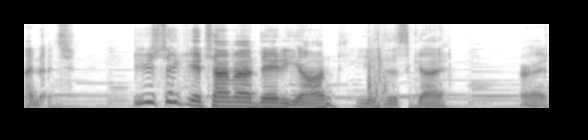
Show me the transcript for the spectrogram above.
I know. You just take a time out of day to yawn? You this guy. Alright.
